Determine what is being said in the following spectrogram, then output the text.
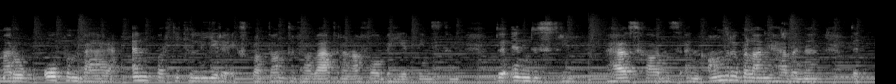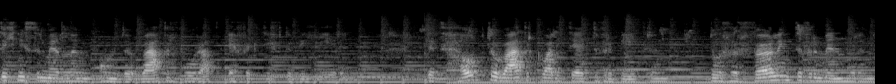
maar ook openbare en particuliere exploitanten van water- en afvalbeheerdiensten, de industrie, huishoudens en andere belanghebbenden de technische middelen om de watervoorraad effectief te beheren. Dit helpt de waterkwaliteit te verbeteren door vervuiling te verminderen,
